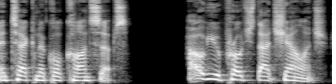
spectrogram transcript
and technical concepts. How have you approached that challenge?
